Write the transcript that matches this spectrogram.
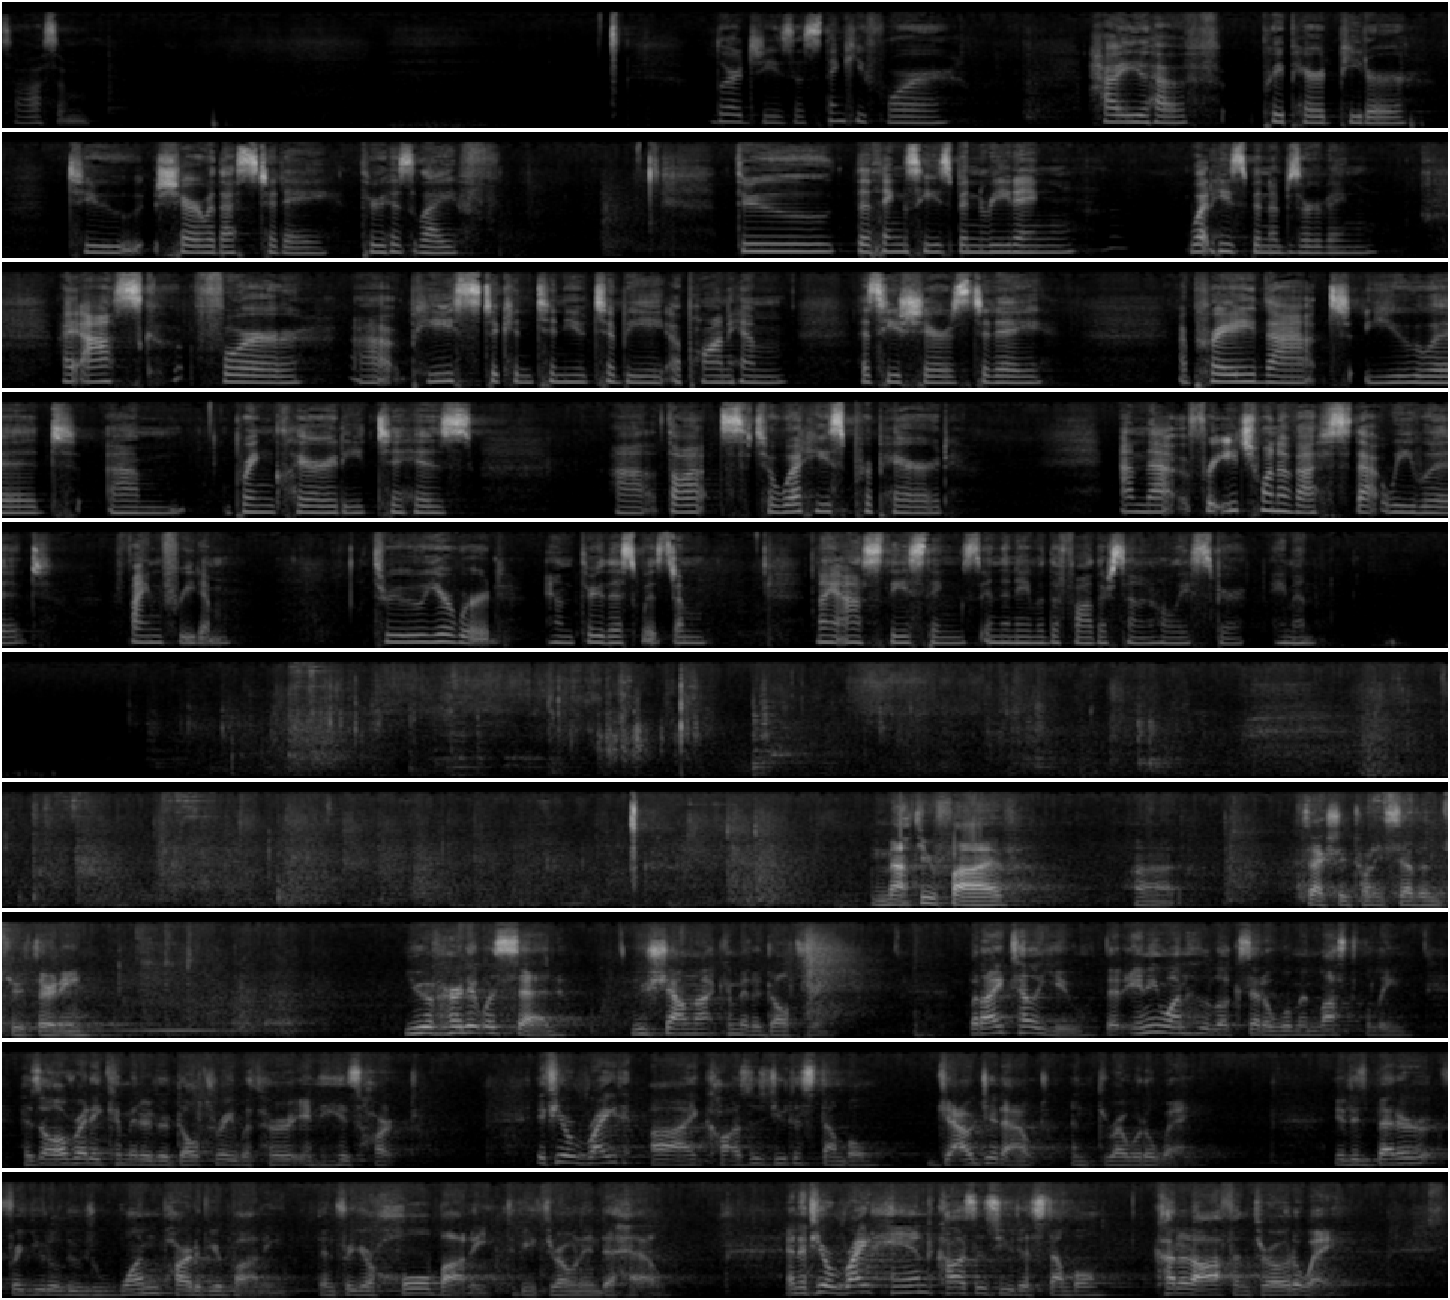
It's awesome. Lord Jesus, thank you for how you have prepared Peter to share with us today through his life, through the things he's been reading, what he's been observing. I ask for uh, peace to continue to be upon him as he shares today. I pray that you would um, bring clarity to his uh, thoughts, to what he's prepared, and that for each one of us that we would find freedom through your word and through this wisdom. And I ask these things in the name of the Father, Son, and Holy Spirit. Amen. Matthew 5, uh, it's actually 27 through 30. You have heard it was said, You shall not commit adultery. But I tell you that anyone who looks at a woman lustfully has already committed adultery with her in his heart. If your right eye causes you to stumble, gouge it out and throw it away. It is better for you to lose one part of your body than for your whole body to be thrown into hell. And if your right hand causes you to stumble, cut it off and throw it away.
